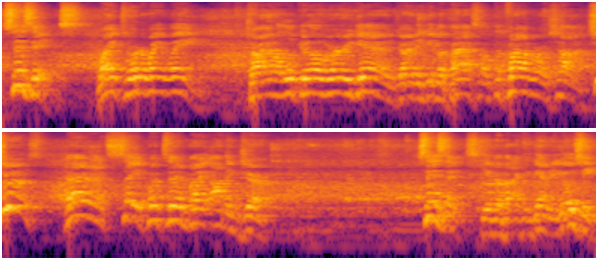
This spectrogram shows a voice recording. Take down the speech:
Sissons, right toward the right wing. Trying to look it over again, trying to give a pass off the Fabbro shot. Shoots! And it's safe, puts it in by Oettinger. Sissons, give it back again to Josi.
